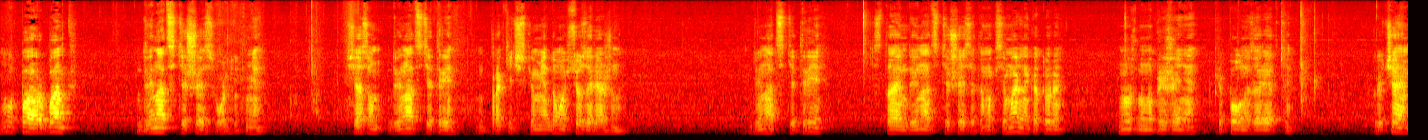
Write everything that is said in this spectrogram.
ну Powerbank 12,6 вольт тут меня сейчас он 12,3 практически у меня дома все заряжено. 12,3 ставим 12,6 это максимальный который нужно напряжение при полной зарядке. Включаем.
